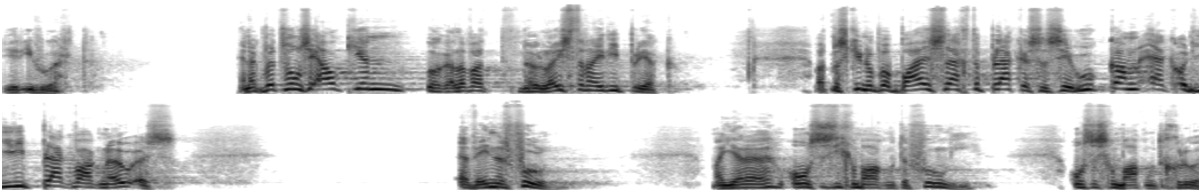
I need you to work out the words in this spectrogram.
deur u woord. En ek bid vir ons elkeen, ook hulle wat nou luister na hierdie preek, wat miskien op 'n baie slegte plek is en sê, "Hoe kan ek op hierdie plek waar ek nou is 'n wenner voel?" Maar Here, ons is nie gemaak om te voel nie. Ons is gemaak om te glo.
